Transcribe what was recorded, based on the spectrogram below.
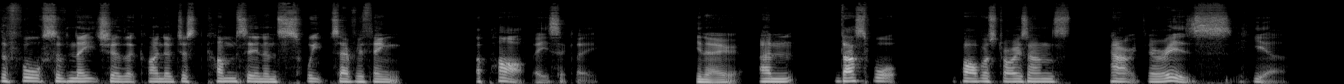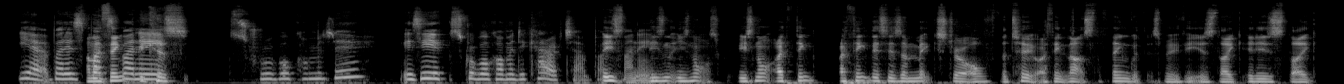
the force of nature that kind of just comes in and sweeps everything apart, basically. You know, and that's what Barbra Streisand's character is here. Yeah, but it's And I think Bunny because screwball comedy? Is he a screwball comedy character? Bugs he's Bunny. he's he's not he's not. I think I think this is a mixture of the two. I think that's the thing with this movie is like it is like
